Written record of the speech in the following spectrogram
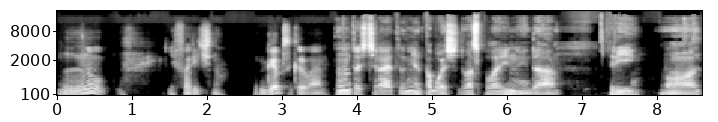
Ну, эйфорично. Гэп закрываем. Ну, то есть вчера это, нет, побольше, два с половиной, да, три, вот.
